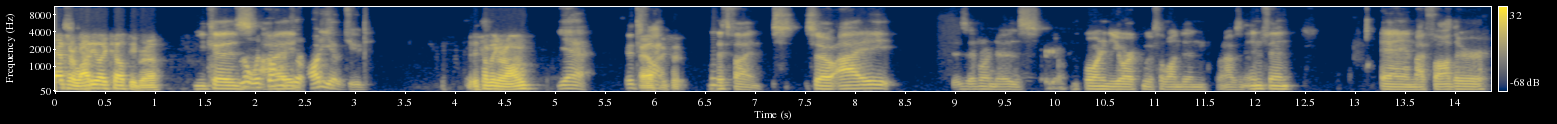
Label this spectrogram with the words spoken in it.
Spencer, why do you like Chelsea, bro? because Bro, what's wrong with your audio, dude? Is something wrong? Yeah. It's I'll fine. It's fine. So I, as everyone knows, born in New York, moved to London when I was an infant, and my father.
